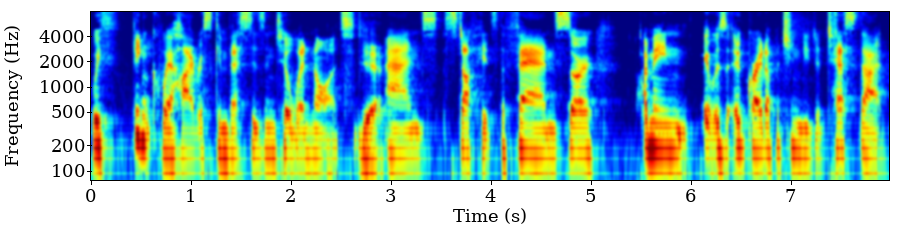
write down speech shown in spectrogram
we think we're high risk investors until we're not Yeah. and stuff hits the fan. So, I mean, it was a great opportunity to test that.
